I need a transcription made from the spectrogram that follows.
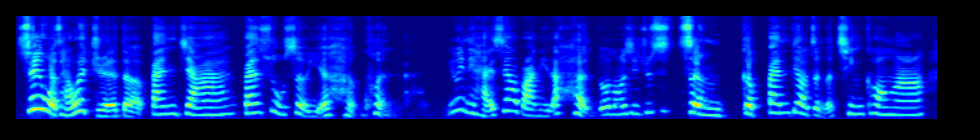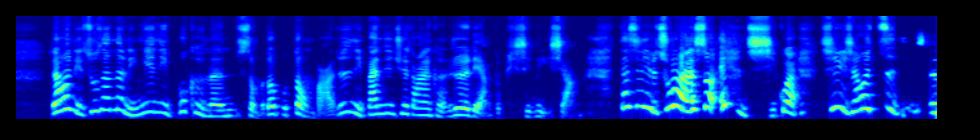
所以我才会觉得搬家搬宿舍也很困难，因为你还是要把你的很多东西就是整个搬掉，整个清空啊。然后你住在那里面，你不可能什么都不动吧？就是你搬进去，当然可能就是两个行李箱，但是你出来的时候，哎，很奇怪，行李箱会自己生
